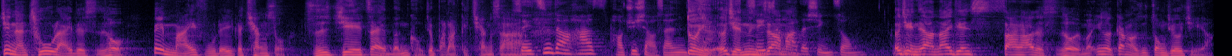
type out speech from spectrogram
竟然出来的时候。被埋伏的一个枪手，直接在门口就把他给枪杀了。谁知道他跑去小三？对，而且你知道吗？他的行踪。而且你知道那一天杀他的时候有没有？因为刚好是中秋节啊，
